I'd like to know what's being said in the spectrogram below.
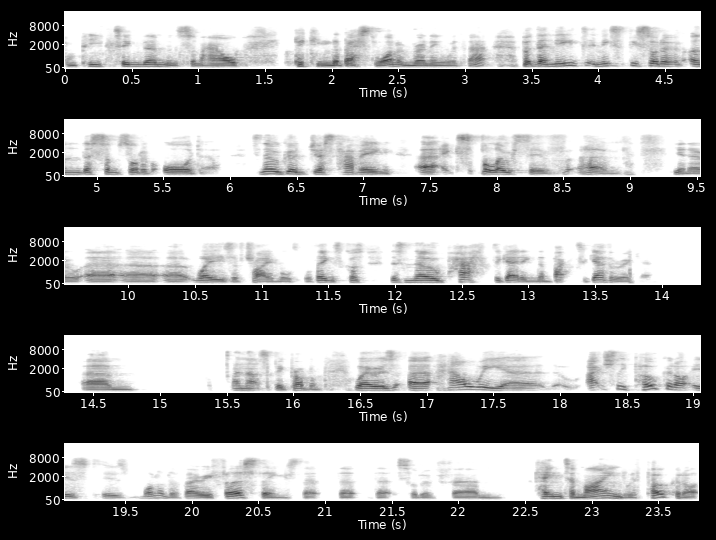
competing them and somehow picking the best one and running with that. But there needs it needs to be sort of under some sort of order. It's no good just having uh, explosive, um, you know, uh, uh, uh ways of trying multiple things because there's no path to getting them back together again. Um, and that's a big problem. Whereas uh, how we uh, actually Polkadot is is one of the very first things that that that sort of um, came to mind with Polkadot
